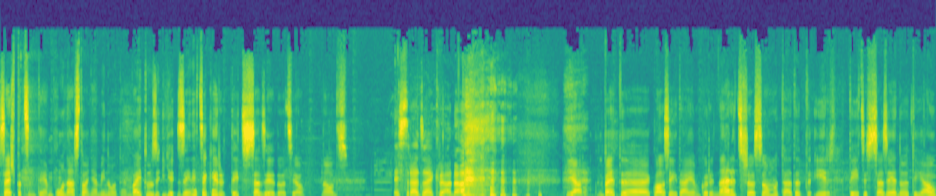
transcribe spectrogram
16 un 8 minūtēm, vai tu zini, cik ir ticis saziedots jau naudas? Es redzu ekrānā. Jā, bet uh, klausītājiem, kuri neredz šo summu, tātad ir ticis saziedoti jau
